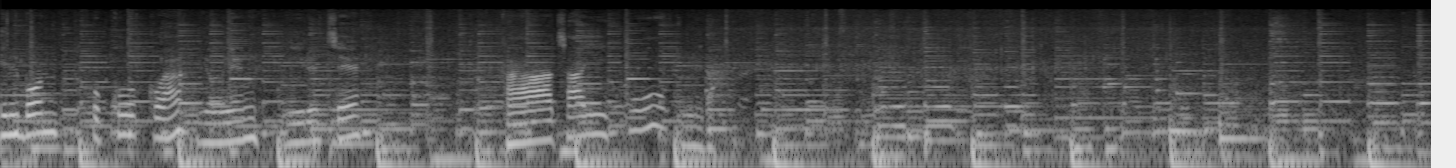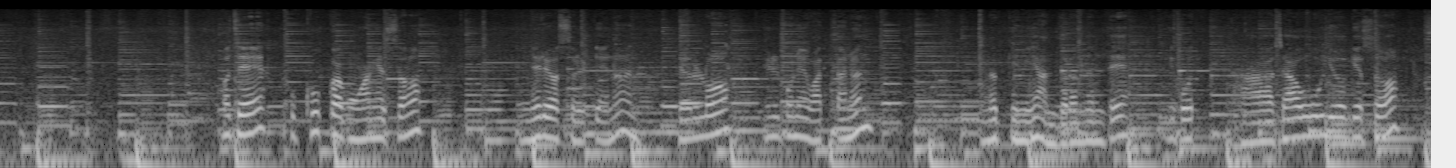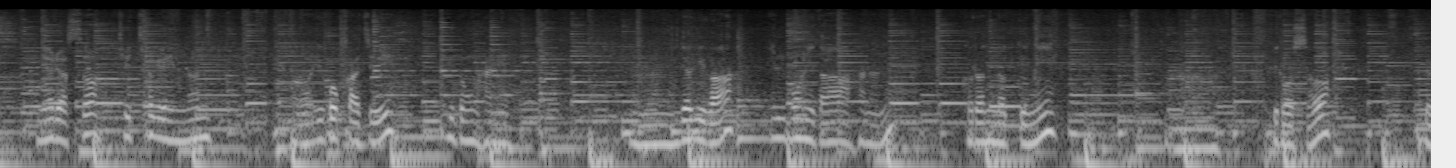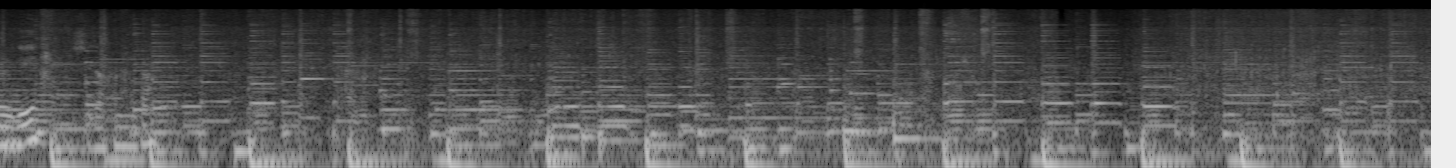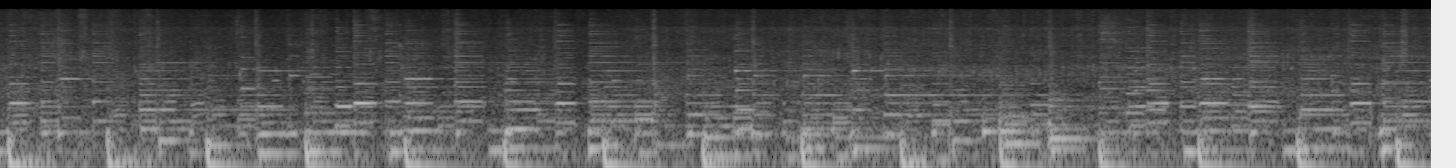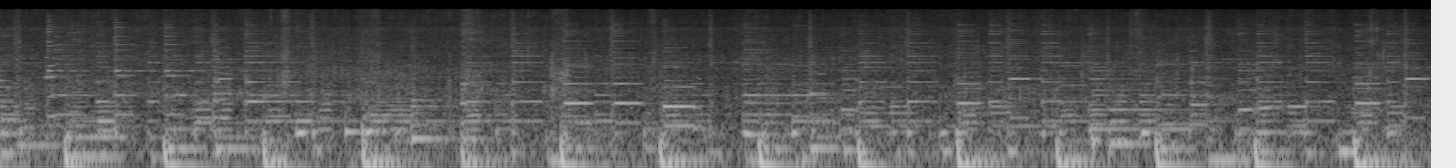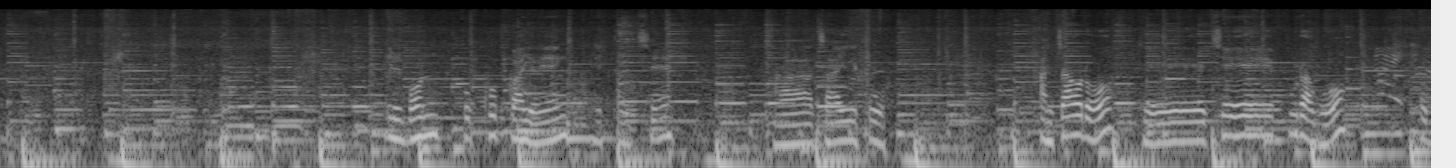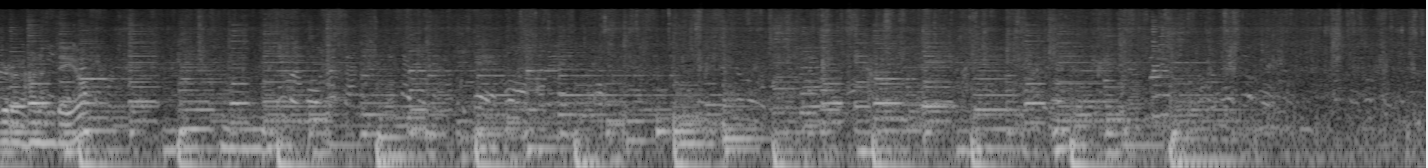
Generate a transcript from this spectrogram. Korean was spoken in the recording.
일본 후쿠오카 여행 일제 가자이후입니다. 어제 후쿠오카 공항에서 내렸을 때는 별로 일본에 왔다는 느낌이 안 들었는데 이곳 다자오역에서 내려서 지척에 있는 어, 이곳까지 이동하니 음, 여기가 일본이다 하는 그런 느낌이 어, 비로소 들기 시작합니다. 일본 후쿠오카 여행 이틀째 아자이후 한자어로 대제후라고 표기를 하는데요.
